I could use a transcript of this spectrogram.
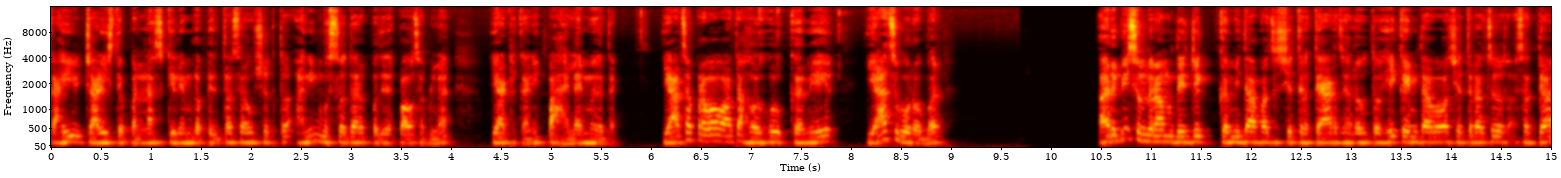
काही चाळीस ते पन्नास किलोमीटर प्रति तास राहू शकतं आणि मुसळधार पद्धतीचा पाऊस आपल्याला या ठिकाणी पाहायला मिळत आहे. याचा प्रभाव आता हळूहळू कमी येईल. याचबरोबर अरबी समुद्रामध्ये जे कमी दाबाचं क्षेत्र तयार झालं होतं हे कमी दाबाच्या क्षेत्राचं सध्या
